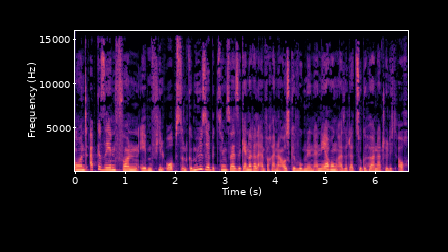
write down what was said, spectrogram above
Und abgesehen von eben viel Obst und Gemüse, beziehungsweise generell einfach einer ausgewogenen Ernährung, also dazu gehören natürlich auch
